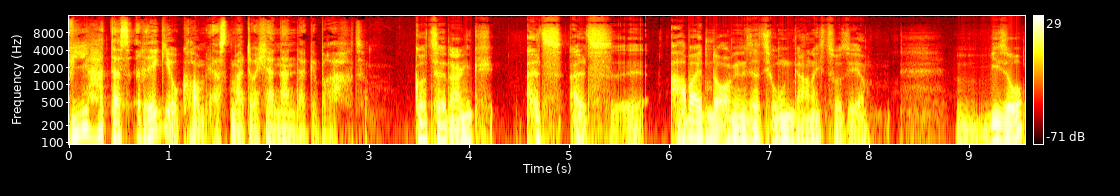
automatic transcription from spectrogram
Wie hat das Regiocom erstmal durcheinander gebracht? Gott sei Dank als, als äh, arbeitende Organisation gar nicht so sehr. Wieso?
